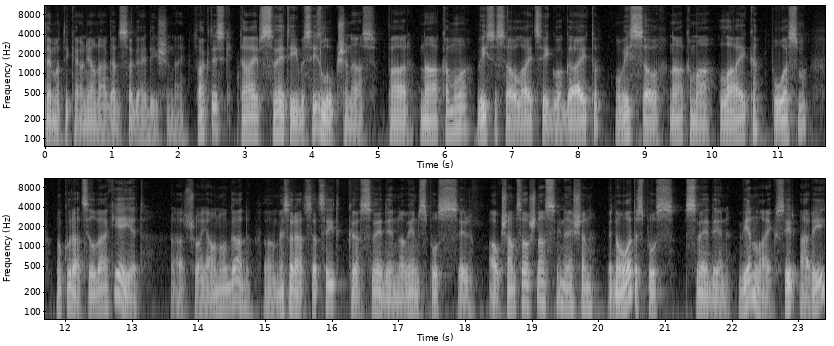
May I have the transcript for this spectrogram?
tematikai un jaunā gada sagaidīšanai. Faktiski tā ir svētības izlūkšanās pār nākamo visu savu laicīgo gaitu un visu savu nākamā laika posmu, no kurā cilvēki ieiet ar šo jauno gadu. Mēs varētu sacīt, ka svētdiena no vienas puses ir augšām celšanās svinēšana, bet no otras puses svētdiena vienlaikus ir arī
